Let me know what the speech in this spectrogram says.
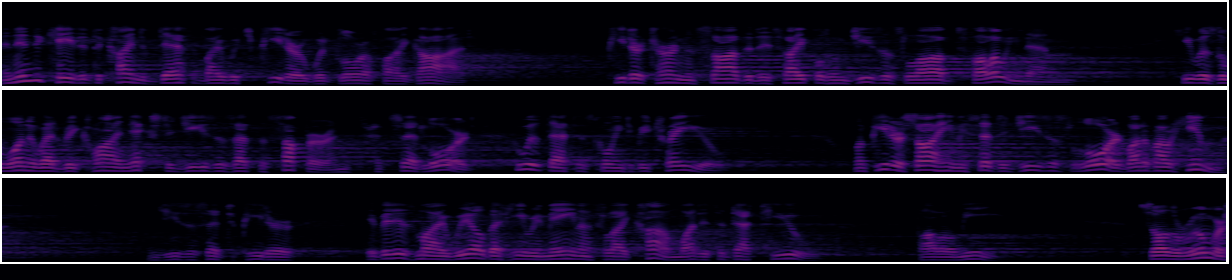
and indicated the kind of death by which Peter would glorify God. Peter turned and saw the disciple whom Jesus loved following them. He was the one who had reclined next to Jesus at the supper and had said, Lord, who is that is going to betray you? When Peter saw him, he said to Jesus, Lord, what about him? And Jesus said to Peter, If it is my will that he remain until I come, what is it that to you? Follow me. So the rumor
